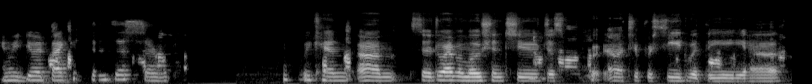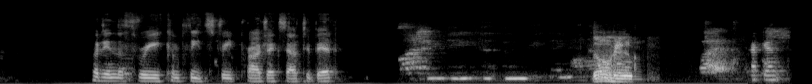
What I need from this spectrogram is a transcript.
Can we do it by consensus or? We can, um, so do I have a motion to just, uh, to proceed with the, uh, putting the three complete street projects out to bid? So moved. Second,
